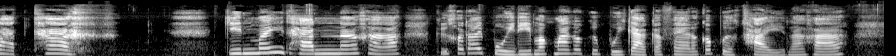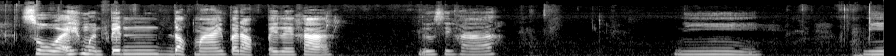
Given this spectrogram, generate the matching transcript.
ลัดค่ะ กินไม่ทันนะคะ คือเขาได้ปุ๋ยดีมากๆก็คือปุ๋ยกากกาแฟแล้วก็เปลือกไข่นะคะ สวยเหมือนเป็นดอกไม้ประดับไปเลยค่ะ ดูสิคะ นี่ มี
